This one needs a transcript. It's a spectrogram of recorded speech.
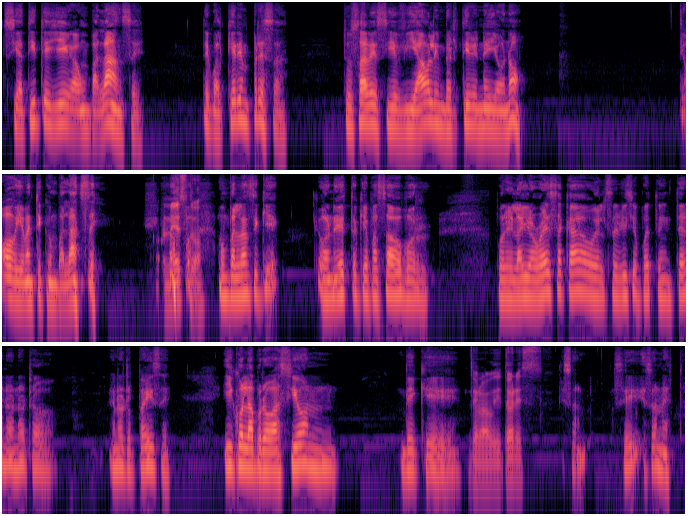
si a ti te llega un balance de cualquier empresa, tú sabes si es viable invertir en ella o no. Obviamente que un balance. Honesto. un balance que, honesto que ha pasado por, por el IRS acá o el Servicio de Puestos Internos en, otro, en otros países. Y con la aprobación de que... De los auditores. sí, es honesto.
